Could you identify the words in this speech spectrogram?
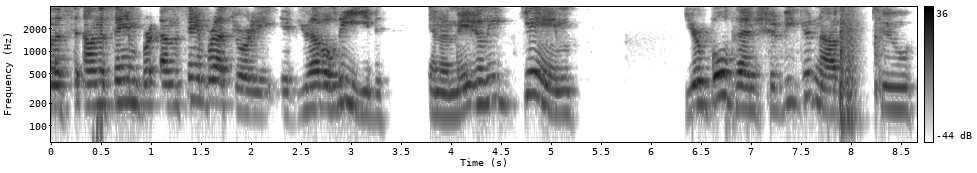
On the, on the same on the same breath, Geordie, if you have a lead in a major league game, your bullpen should be good enough to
